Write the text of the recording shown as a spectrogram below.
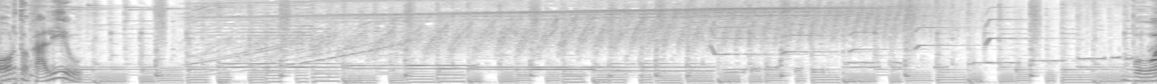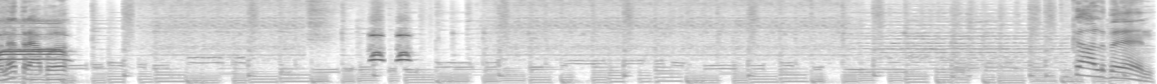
Portocaliu Bună treabă! Galben!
